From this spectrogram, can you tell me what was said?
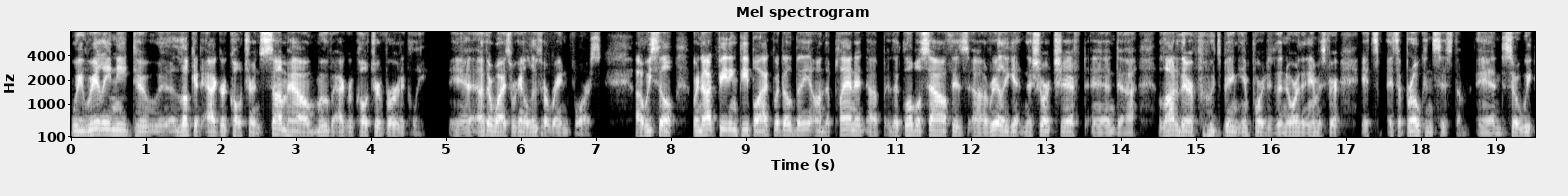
we really need to uh, look at agriculture and somehow move agriculture vertically. Yeah, otherwise we're going to lose our rainforest. Uh, we still we're not feeding people equitably on the planet. Uh, the global south is uh, really getting the short shift, and uh, a lot of their food's being imported to the northern hemisphere. It's it's a broken system, and so we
